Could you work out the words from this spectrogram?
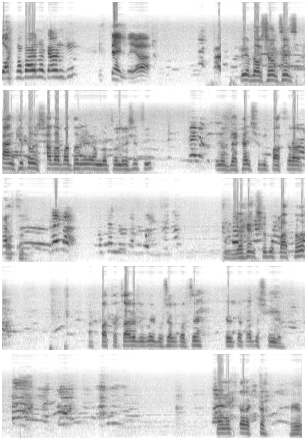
চশমা পরানোর কারণ কি? স্টাইল ভাইয়া। প্রিয় দর্শক সেই কাঙ্ক্ষিত সাদা পাথরে আমরা চলে এসেছি। দেখাই শুধু পাথর আর পাথর। দেখেন শুধু পাথর পাথর চারিদিকে গোসল করছে। এটা কত সুন্দর। চমৎকার একটা ভিউ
